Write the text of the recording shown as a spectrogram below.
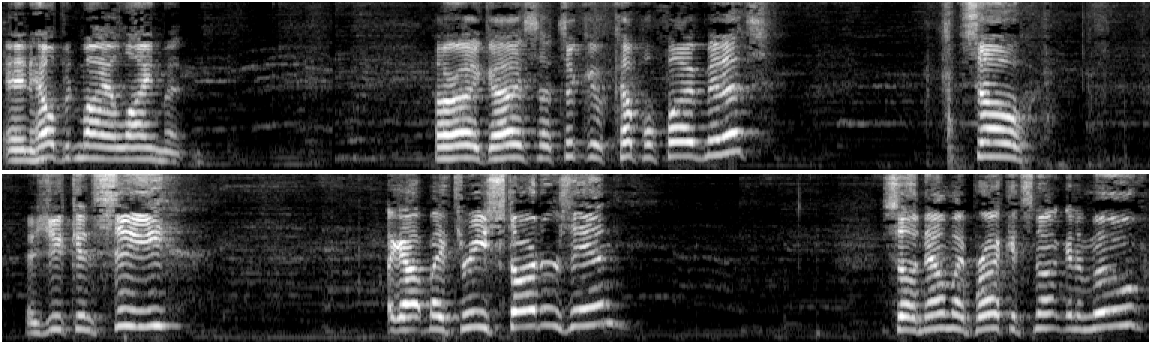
and help in my alignment. All right, guys, that took a couple five minutes. So, as you can see, I got my three starters in. So now my bracket's not going to move.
